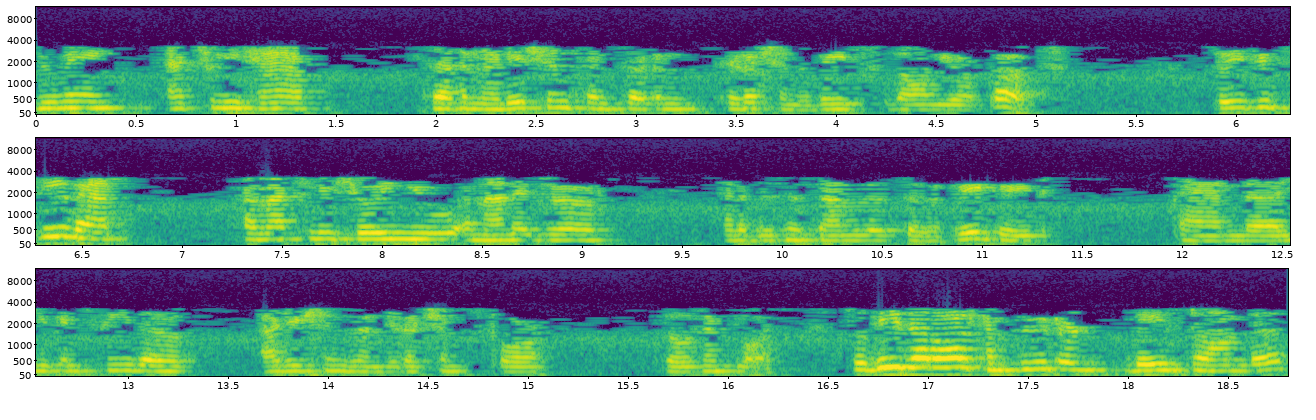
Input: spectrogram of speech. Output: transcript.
you may actually have certain additions and certain deductions based on your perks. So if you see that I'm actually showing you a manager and a business analyst as a pay grade, and uh, you can see the additions and deductions for those employees. So these are all computed based on the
